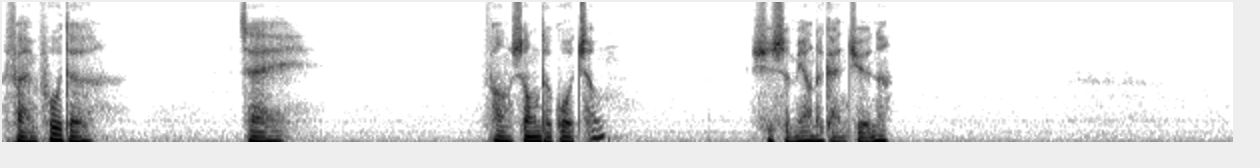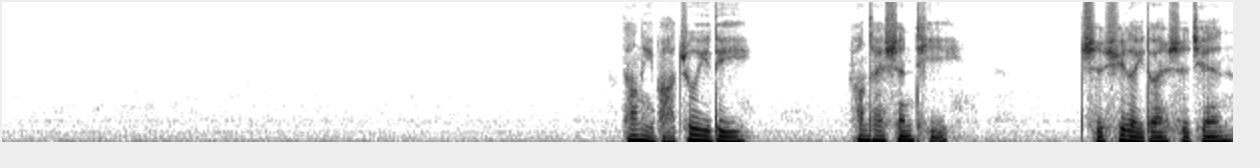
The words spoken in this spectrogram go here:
反复的在放松的过程是什么样的感觉呢？当你把注意力放在身体，持续了一段时间，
